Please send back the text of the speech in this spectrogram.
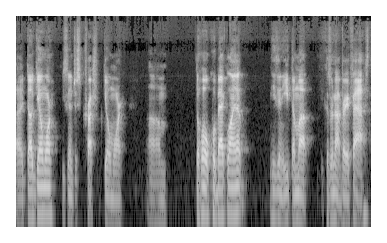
Uh, Doug Gilmour, he's going to just crush Gilmour. Um, the whole Quebec lineup, he's going to eat them up because they're not very fast.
